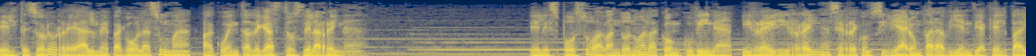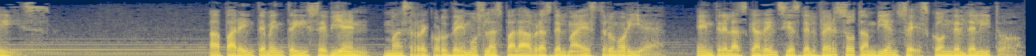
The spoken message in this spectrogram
El tesoro real me pagó la suma, a cuenta de gastos de la reina. El esposo abandonó a la concubina, y rey y reina se reconciliaron para bien de aquel país. Aparentemente hice bien, mas recordemos las palabras del maestro Moría. Entre las cadencias del verso también se esconde el delito.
